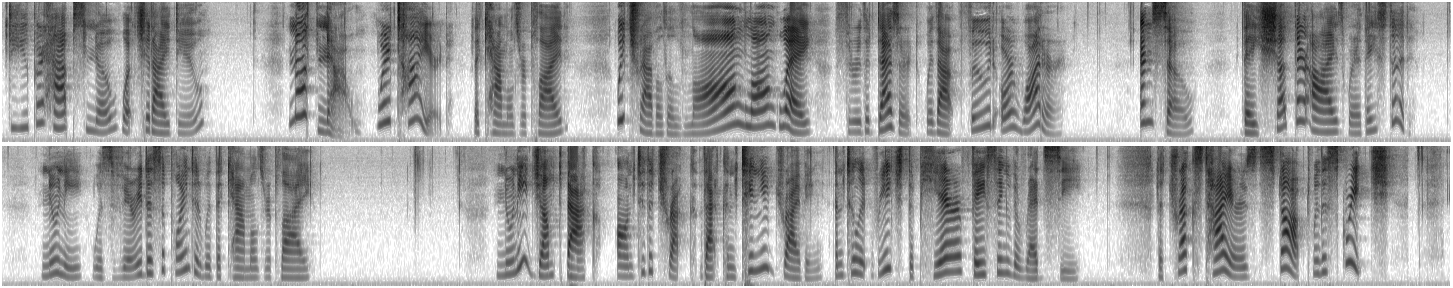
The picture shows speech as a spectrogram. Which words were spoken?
Do you perhaps know what should I do? Not now. We're tired, the camels replied. We traveled a long, long way through the desert without food or water. And so they shut their eyes where they stood. Nooni was very disappointed with the camel's reply. Nooni jumped back onto the truck that continued driving until it reached the pier facing the Red Sea. The truck's tires stopped with a screech,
